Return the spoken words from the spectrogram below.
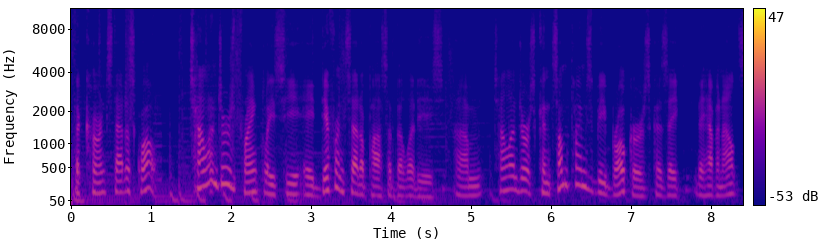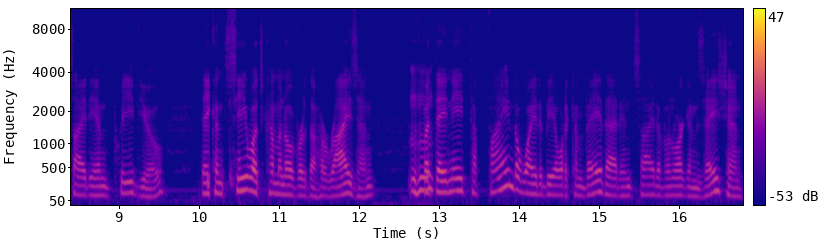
the current status quo. Challengers, frankly, see a different set of possibilities. Um, challengers can sometimes be brokers because they, they have an outside in preview. They can see what's coming over the horizon, mm-hmm. but they need to find a way to be able to convey that inside of an organization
